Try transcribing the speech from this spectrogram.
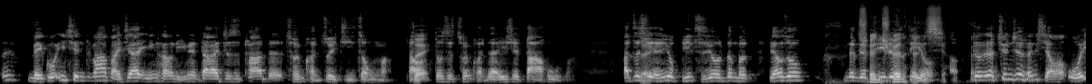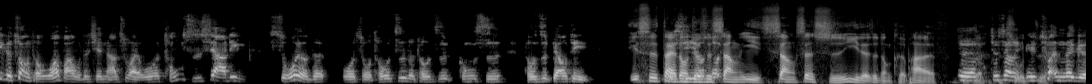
对，美国一千八百家银行里面，大概就是它的存款最集中嘛，啊对，都是存款在一些大户嘛，啊，这些人又彼此又那么，比方说那个 圈 Peter 圈很 Thiel，小，对对，圈圈很小啊，我一个创投，我要把我的钱拿出来，我同时下令所有的我所投资的投资公司、投资标的，一次带动就是上亿、上甚十亿的这种可怕的，对啊就像一串那个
